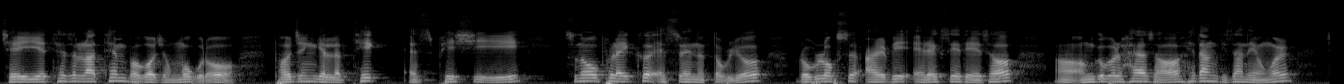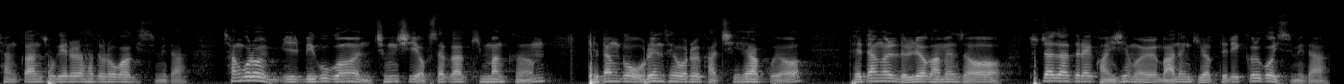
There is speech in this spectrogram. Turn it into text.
제2의 테슬라 템버거 종목으로 버진 갤럭틱 SPCE 스노우플레이크 SNW 로블록스 RB LX에 대해서 어, 언급을 하여서 해당 기사 내용을 잠깐 소개를 하도록 하겠습니다. 참고로 미, 미국은 증시 역사가 긴 만큼 배당도 오랜 세월을 같이 해왔고요. 배당을 늘려가면서 투자자들의 관심을 많은 기업들이 끌고 있습니다.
